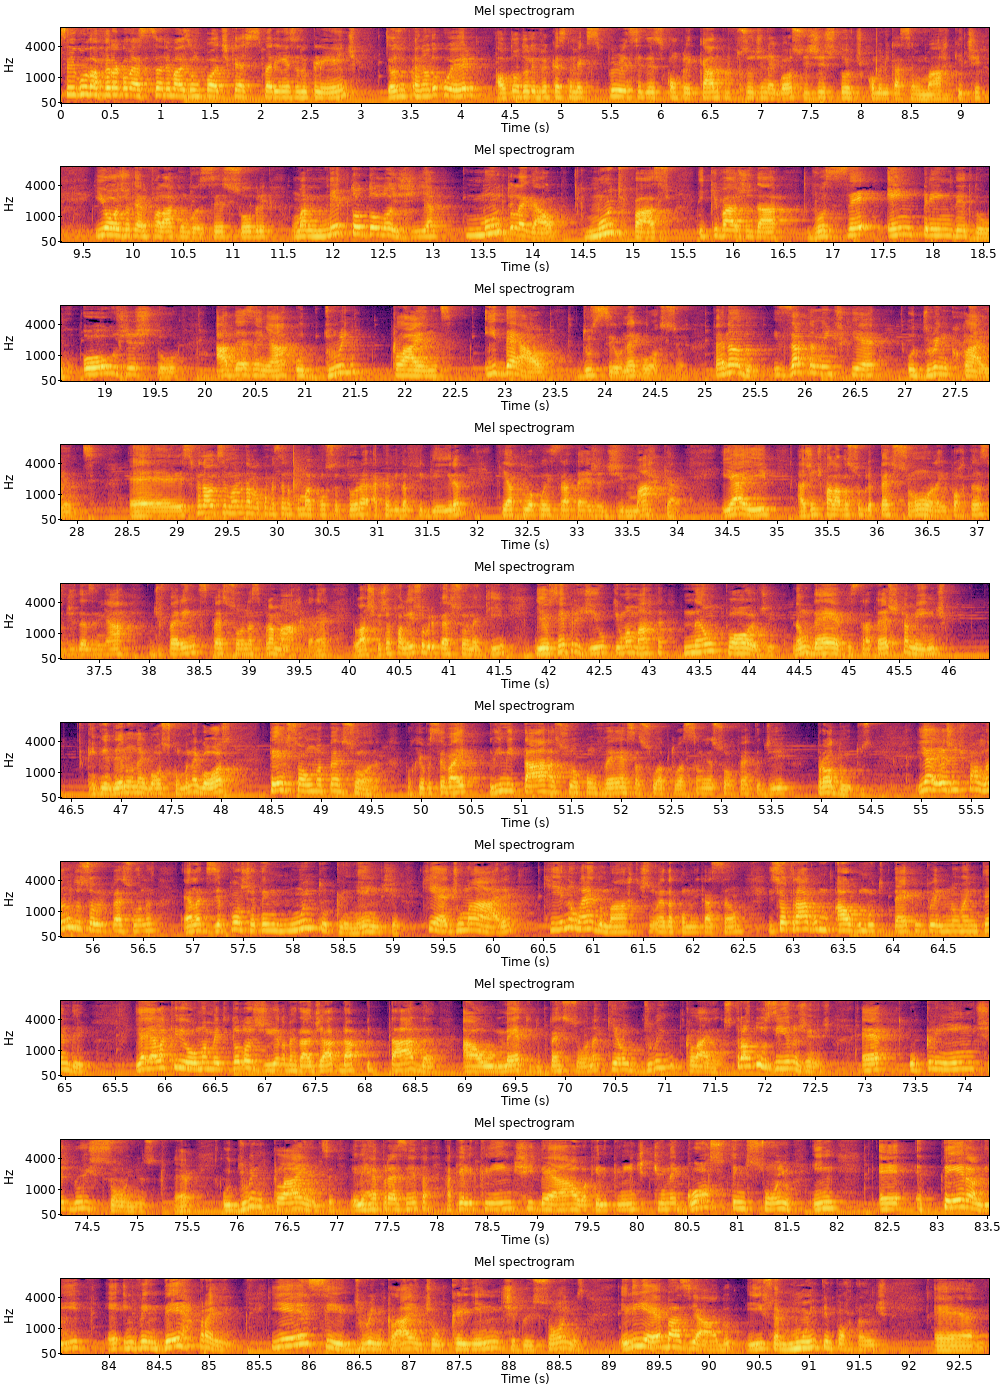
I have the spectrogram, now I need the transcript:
Segunda-feira começando mais um podcast Experiência do Cliente. Eu sou Fernando Coelho, autor do livro Customer Experience Descomplicado, professor de negócios e gestor de comunicação e marketing. E hoje eu quero falar com você sobre uma metodologia muito legal, muito fácil e que vai ajudar você, empreendedor ou gestor, a desenhar o Dream Client ideal do seu negócio. Fernando, exatamente o que é o Dream Client? É, esse final de semana eu estava conversando com uma consultora, a Camila Figueira, que atua com estratégia de marca. E aí a gente falava sobre persona, a importância de desenhar diferentes personas para marca, né? Eu acho que eu já falei sobre persona aqui e eu sempre digo que uma marca não pode, não deve, estrategicamente, entendendo o negócio como negócio, ter só uma persona, porque você vai limitar a sua conversa, a sua atuação e a sua oferta de produtos. E aí a gente falando sobre personas, ela dizia, poxa, eu tenho muito cliente que é de uma área que não é do marketing, não é da comunicação, e se eu trago algo muito técnico, ele não vai entender. E aí ela criou uma metodologia, na verdade, adaptada ao método persona, que é o Dream Client. Traduzindo, gente, é o cliente dos sonhos, né? O Dream Client, ele representa aquele cliente ideal, aquele cliente que o negócio tem sonho em é, é ter ali, é, em vender para ele. E esse Dream Client, ou cliente dos sonhos, ele é baseado, e isso é muito importante é,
